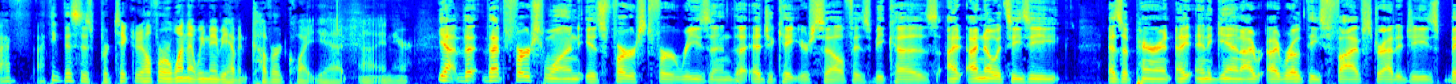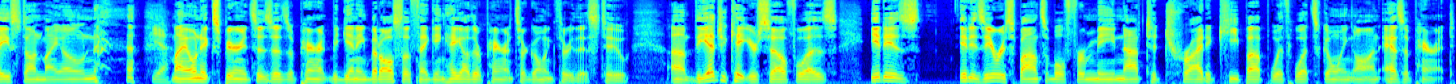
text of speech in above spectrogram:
i think this is particularly helpful or one that we maybe haven't covered quite yet uh, in here Yeah, that that first one is first for a reason. The educate yourself is because I, I know it's easy as a parent, I, and again, I, I wrote these five strategies based on my own Yeah. my own experiences as a parent beginning, but also thinking, hey, other parents are going through this too. Um, the educate yourself was it is it is irresponsible for me not to try to keep up with what's going on as a parent.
